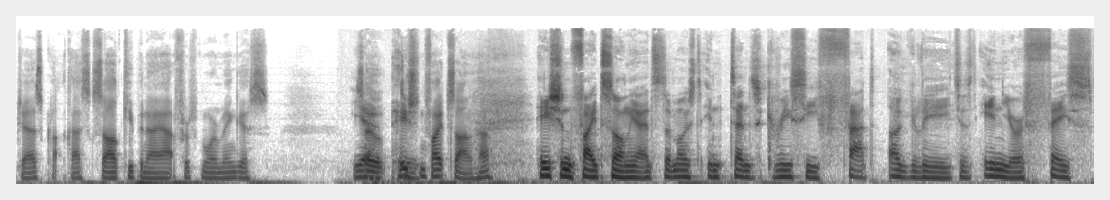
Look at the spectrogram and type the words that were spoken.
jazz cl- classics. So I'll keep an eye out for more Mingus. yeah, so dude. Haitian fight song, huh? Haitian fight song. Yeah, it's the most intense, greasy, fat, ugly, just in your face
